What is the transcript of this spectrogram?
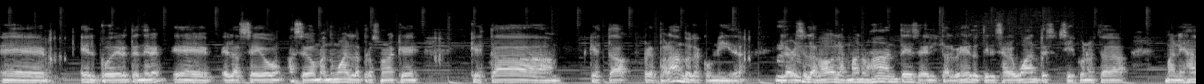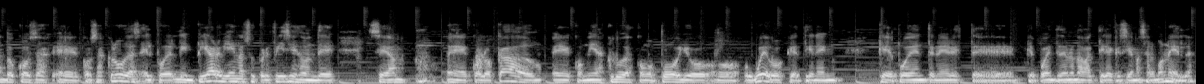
eh, el poder tener eh, el aseo, aseo manual, la persona que, que está que está preparando la comida, el haberse lavado las manos antes, el tal vez el utilizar guantes si es que uno está manejando cosas, eh, cosas crudas, el poder limpiar bien las superficies donde se han eh, colocado eh, comidas crudas como pollo o, huevos que tienen que pueden tener este que pueden tener una bacteria que se llama salmonella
